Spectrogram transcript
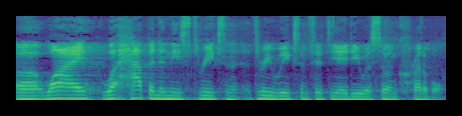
uh, why what happened in these three three weeks in 50 AD was so incredible.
